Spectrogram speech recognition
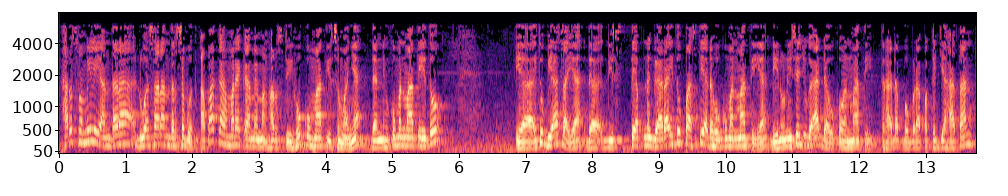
harus memilih antara dua saran tersebut. Apakah mereka memang harus dihukum mati semuanya dan hukuman mati itu ya itu biasa ya di setiap negara itu pasti ada hukuman mati ya. Di Indonesia juga ada hukuman mati terhadap beberapa kejahatan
